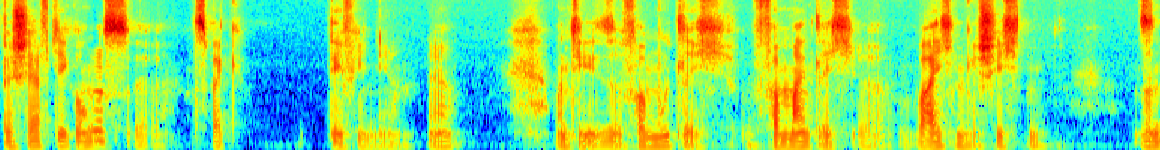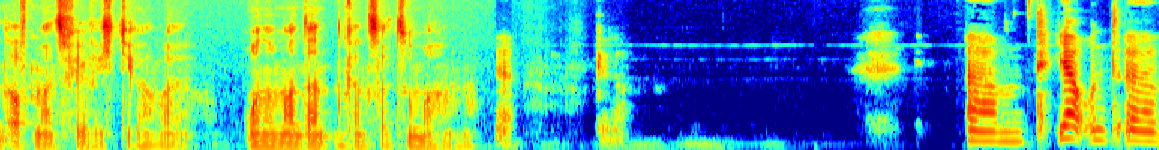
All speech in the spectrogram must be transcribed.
Beschäftigungszweck definieren, ja. Und diese vermutlich, vermeintlich äh, weichen Geschichten sind oftmals viel wichtiger, weil ohne Mandanten kannst du halt zumachen. Ne? Ja, genau. Ähm, ja, und äh,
